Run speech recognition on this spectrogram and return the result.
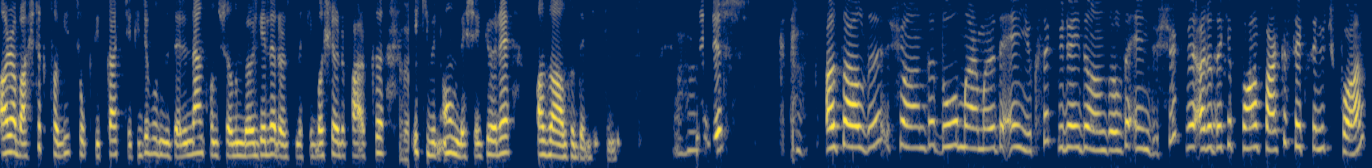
ara başlık tabii çok dikkat çekici. Bunun üzerinden konuşalım. Bölgeler arasındaki başarı farkı 2015'e göre azaldı demişsiniz. Hı hı. Nedir? azaldı. Şu anda Doğu Marmara'da en yüksek, Güneydoğu Anadolu'da en düşük ve aradaki puan farkı 83 puan.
